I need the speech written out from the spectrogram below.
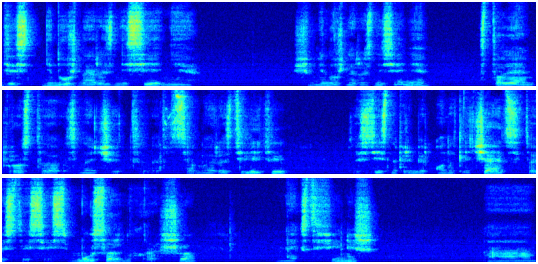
здесь ненужное разнесение в общем ненужное разнесение оставляем просто значит самый разделитель то есть здесь например он отличается то есть здесь есть мусор ну хорошо next finish. А,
